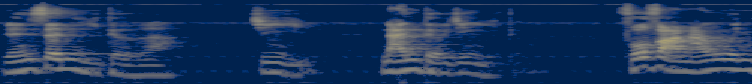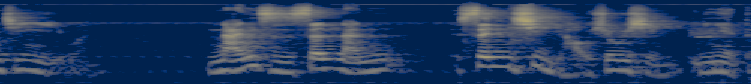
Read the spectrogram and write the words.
人生已得啊，今已难得，今已得。佛法难闻经已闻，男子生男生气好修行，你也得。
